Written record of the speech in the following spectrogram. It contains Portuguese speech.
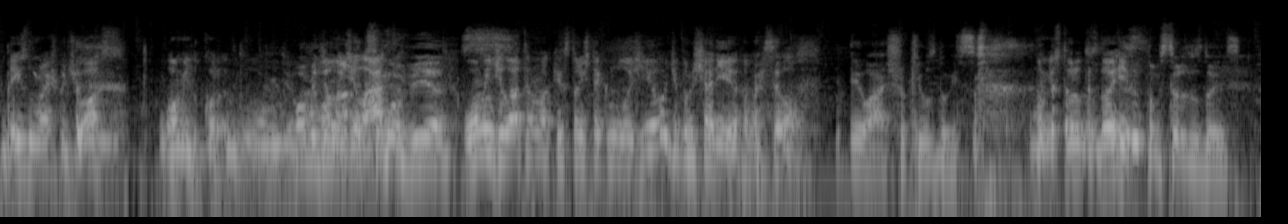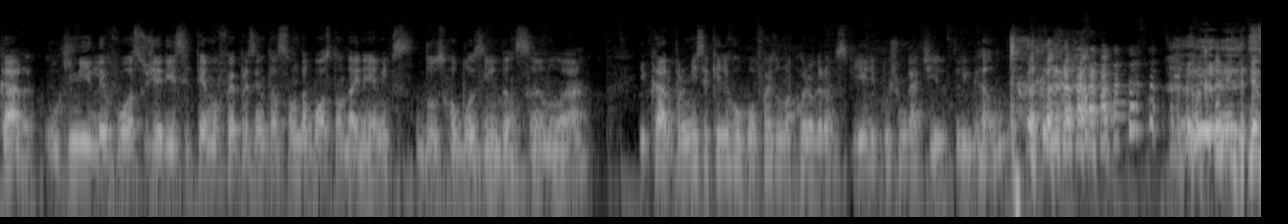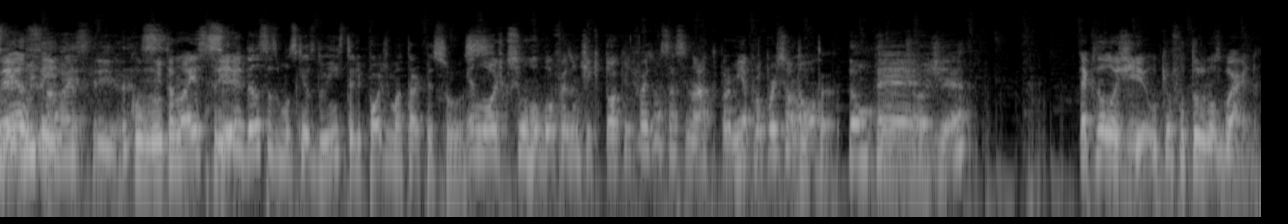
Desde o Mágico de Oz, o Homem do... cor- do- Homem de O homem de O homem lata de que lata. se movia. O Homem de Lata era uma questão de tecnologia ou de bruxaria, Marcelão? Eu acho que os dois. Uma mistura dos dois? Uma mistura dos dois. Cara, o que me levou a sugerir esse tema foi a apresentação da Boston Dynamics, dos robozinhos dançando lá. E, cara, pra mim, se aquele robô faz uma coreografia, ele puxa um gatilho, tá ligado? Trocando ideia bem Sem muita assim, maestria. com muita Se ele maestria. dança as musiquinhas do Insta, ele pode matar pessoas. É lógico, se um robô faz um TikTok, ele faz um assassinato. Pra mim é proporcional. Puta. Então o tema É. de hoje é. Tecnologia, o que o futuro nos guarda?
